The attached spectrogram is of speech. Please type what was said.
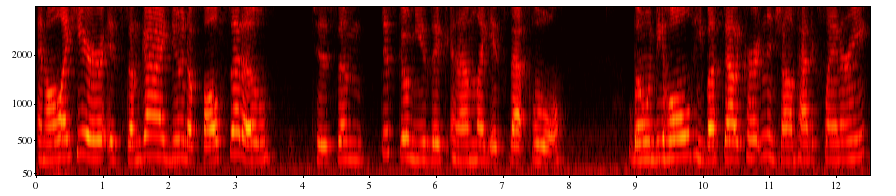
and all I hear is some guy doing a falsetto to some disco music, and I'm like, it's that fool. Lo and behold, he busts out a curtain, and Sean Patrick Flanery,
